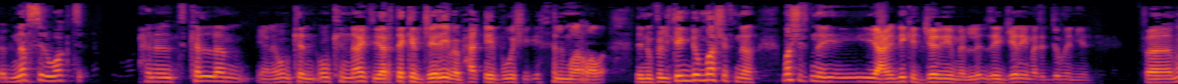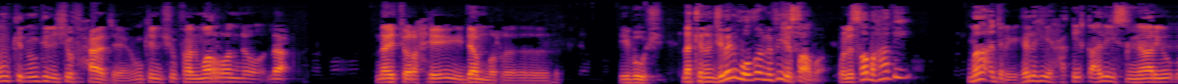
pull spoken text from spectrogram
بنفس الوقت إحنا نتكلم يعني ممكن ممكن نايتو يرتكب جريمة بحق إيبوشي المرة. لأنه في الكينجدوم ما شفنا ما شفنا يعني ذيك الجريمة زي جريمة الدومينيون. فممكن ممكن نشوف حاجة يعني ممكن نشوف هالمرة إنه لا نايتو راح يدمر آه، إيبوشي. لكن الجميل الموضوع إنه فيه إصابة. والإصابة هذه ما أدري هل هي حقيقة هل هي سيناريو.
